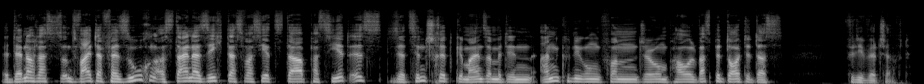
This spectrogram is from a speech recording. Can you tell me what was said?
Dennoch lasst es uns weiter versuchen, aus deiner Sicht, das, was jetzt da passiert ist, dieser Zinsschritt gemeinsam mit den Ankündigungen von Jerome Powell, was bedeutet das für die Wirtschaft?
